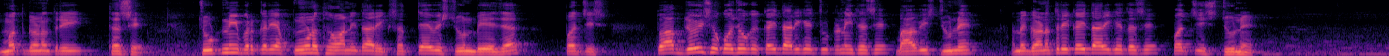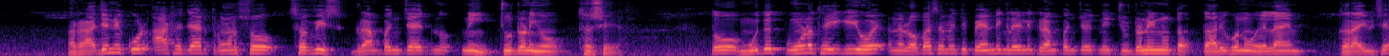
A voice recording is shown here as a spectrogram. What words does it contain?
મતગણતરી થશે. ચૂંટણી પ્રક્રિયા પૂર્ણ થવાની તારીખ સત્યાવીસ જૂન બે હજાર પચીસ. તો આપ જોઈ શકો છો કે કઈ તારીખે ચૂંટણી થશે? બાવીસ જૂને. અને ગણતરી કઈ તારીખે થશે? પચીસ જૂને. રાજ્યની કુલ આઠ હજાર ત્રણસો છવ્વીસ ગ્રામ પંચાયતની ચૂંટણીઓ થશે. તો મુદત પૂર્ણ થઈ ગઈ હોય અને લોબા સમયથી પેન્ડિંગ રહેલી ગ્રામ પંચાયતની ચૂંટણીનું તારીખોનું એલાયન કરાયું છે.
